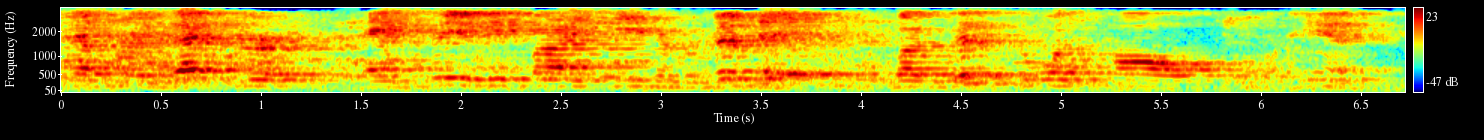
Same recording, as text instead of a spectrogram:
separate that church and see if anybody even remembers. But listen to what Paul again.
